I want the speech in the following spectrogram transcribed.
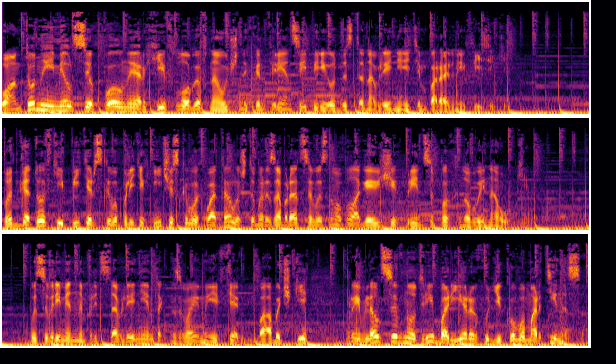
У Антона имелся полный архив логов научных конференций периода становления темпоральной физики. Подготовки Питерского политехнического хватало, чтобы разобраться в основополагающих принципах новой науки. По современным представлениям, так называемый эффект бабочки проявлялся внутри барьера Худякова-Мартинеса.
